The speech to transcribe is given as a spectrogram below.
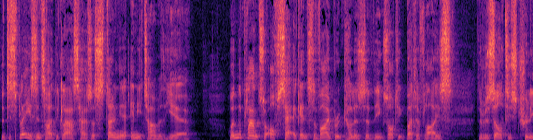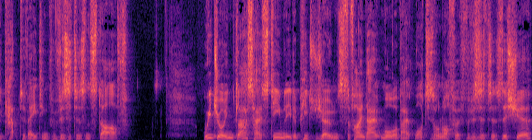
The displays inside the glasshouse are stunning at any time of the year. When the plants are offset against the vibrant colours of the exotic butterflies, the result is truly captivating for visitors and staff. We joined Glasshouse team leader Peter Jones to find out more about what is on offer for visitors this year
